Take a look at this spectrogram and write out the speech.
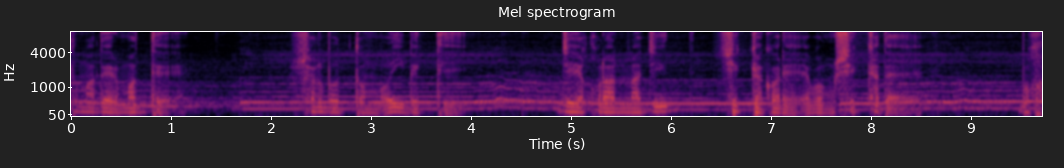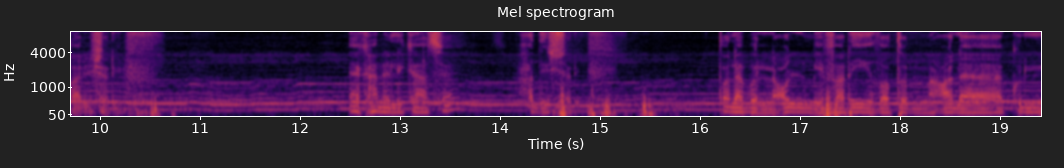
তোমাদের মধ্যে সর্বোত্তম ওই ব্যক্তি যে কোরআন মাজিদ শিক্ষা করে এবং শিক্ষা দেয়, বুখারি শরীফ। এখানে লেখা আছে হাদিস শরীফ طلب العلم فريضة على كل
